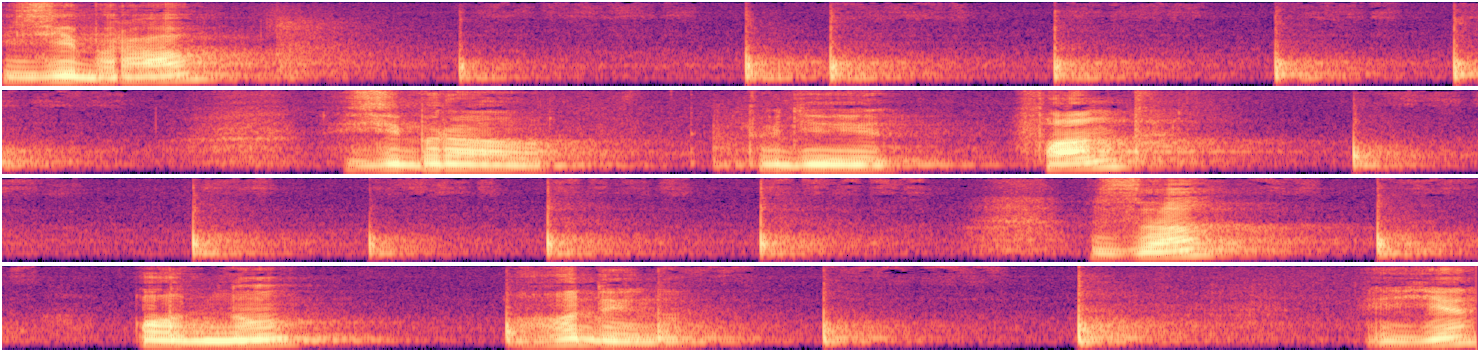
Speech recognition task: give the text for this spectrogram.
Зібрав. Зібрав тоді фант. За одну годину. Є.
